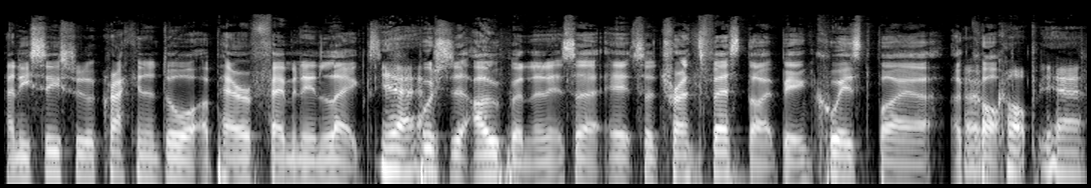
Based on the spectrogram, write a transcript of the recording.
and he sees through the crack in the door a pair of feminine legs. Yeah. pushes it open and it's a it's a transvestite being quizzed by a, a Uh, cop. cop. Yeah,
